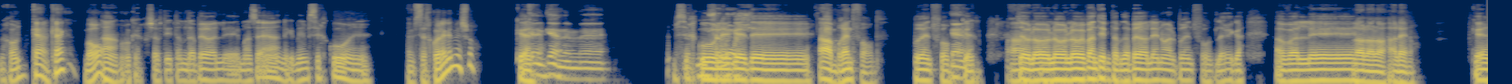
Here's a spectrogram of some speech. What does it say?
נכון? כן, כן, כן, ברור. אה, אוקיי, חשבתי אתה מדבר על אה, מה זה היה, נגד מי הם שיחקו? הם שיחקו נגד מישהו? כן, כן, כן, הם... הם שיחקו. נגד אה, ברנדפורד. ברנדפורד, כן. כן. זהו, לא, לא, לא הבנתי אם אתה מדבר עלינו על ברנדפורד לרגע, אבל אה, לא, לא, לא, עלינו. כן.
